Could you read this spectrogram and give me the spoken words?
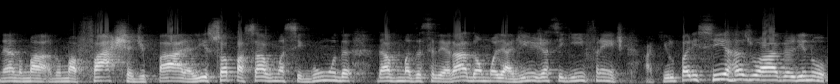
né, numa, numa faixa de pare ali, só passava uma segunda, dava uma desacelerada, uma olhadinha e já seguia em frente. Aquilo parecia razoável ali no,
